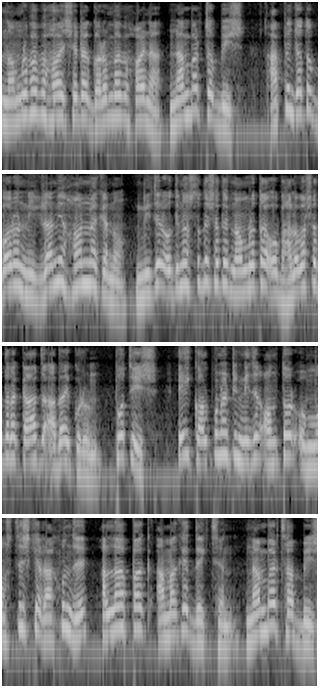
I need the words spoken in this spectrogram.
নম্রভাবে হয় সেটা গরমভাবে হয় না। নাম্বার চব্বিশ আপনি যত বড় নিগরানি হন না কেন, নিজের অধীনস্থদের সাথে নম্রতা ও ভালোবাসা দ্বারা কাজ আদায় করুন। পঁচিশ এই কল্পনাটি নিজের অন্তর ও মস্তিষ্কে রাখুন যে আল্লাহ পাক আমাকে দেখছেন। নাম্বার ছাব্বিশ,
